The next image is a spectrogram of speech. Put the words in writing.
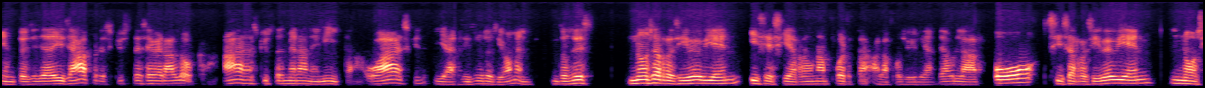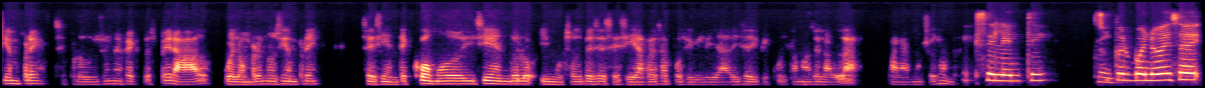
y entonces ella dice, ah, pero es que usted se verá loca, ah, es que usted es mera nenita, o ah, es que, y así sucesivamente. Entonces, no se recibe bien y se cierra una puerta a la posibilidad de hablar. O si se recibe bien, no siempre se produce un efecto esperado o el hombre no siempre se siente cómodo diciéndolo y muchas veces se cierra esa posibilidad y se dificulta más el hablar para muchos hombres. Excelente. Súper bueno ese,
